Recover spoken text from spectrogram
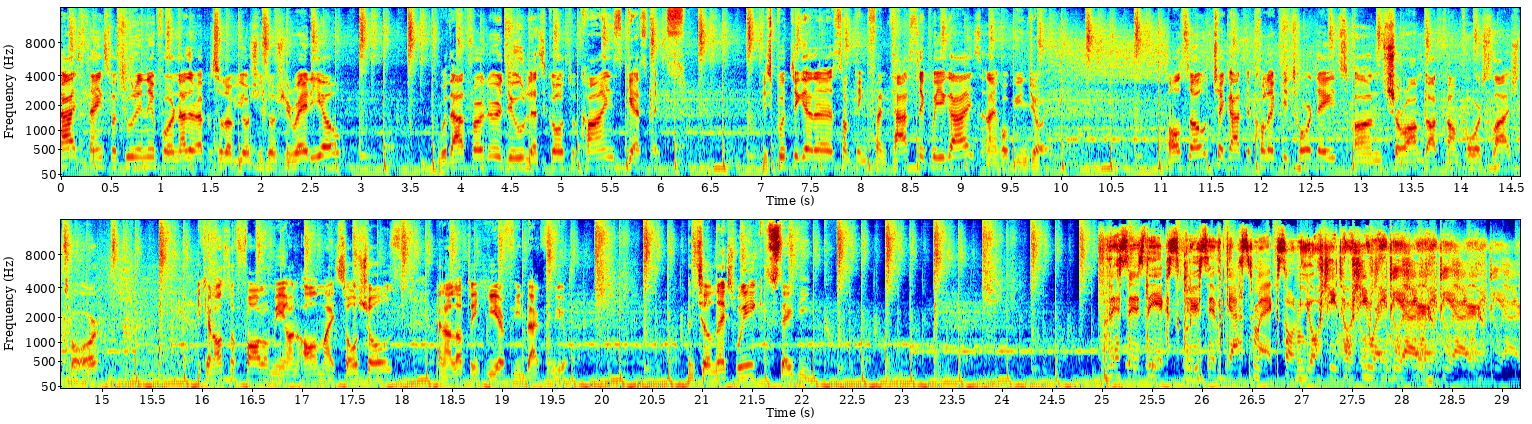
Guys, thanks for tuning in for another episode of Yoshitoshi Radio. Without further ado, let's go to Khainz's guest mix. He's put together something fantastic for you guys, and I hope you enjoy it. Also, check out the collective tour dates on sharam.com forward slash tour. You can also follow me on all my socials, and I love to hear feedback from you. Until next week, stay deep. This is the exclusive guest mix on Yoshitoshi Radio.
